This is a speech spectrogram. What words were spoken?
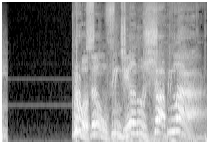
Promoção fim de ano Shopping Lá.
